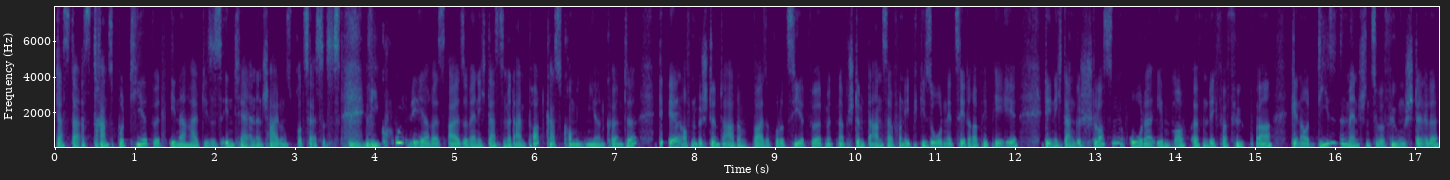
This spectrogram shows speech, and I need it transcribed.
dass das transportiert wird innerhalb dieses internen Entscheidungsprozesses. Mhm. Wie cool wäre es also, wenn ich das mit einem einem Podcast kombinieren könnte, der auf eine bestimmte Art und Weise produziert wird, mit einer bestimmten Anzahl von Episoden etc. pp., den ich dann geschlossen oder eben auch öffentlich verfügbar genau diesen Menschen zur Verfügung stelle,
